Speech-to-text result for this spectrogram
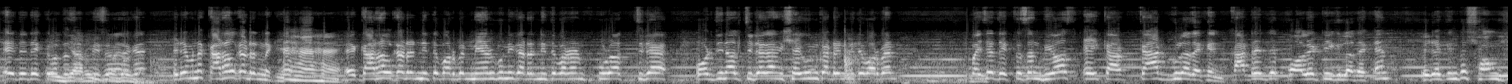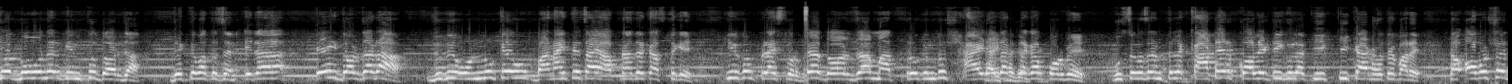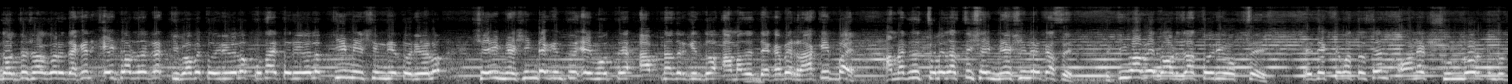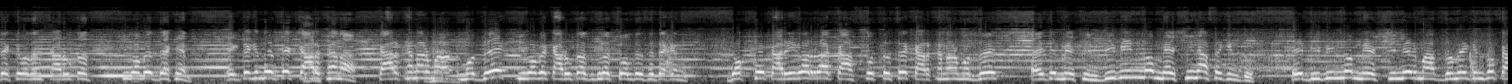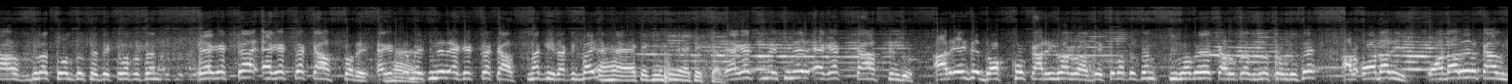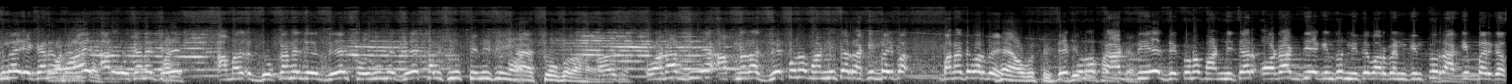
এই যে দেখতে পাচ্ছেন পিছনে দেখেন এটা মানে কাঁঠাল কাঠের নাকি? হ্যাঁ হ্যাঁ এই কাঁঠাল কাঠের নিতে পারবেন মেহরগুনি কাঠের নিতে পারবেন পুরো চিটা অরিজিনাল চিটাগাং সেগুন কাঠের নিতে পারবেন। পয়সা দেখতেছেন ভিওস এই কাঠ কাঠগুলা দেখেন কাঠের যে কোয়ালিটি গুলা দেখেন এটা কিন্তু সংসদ ভবনের কিন্তু দরজা। দেখতে পাচ্ছেন এটা এই দরজাটা যদি অন্য কেউ বানাইতে চায় আপনাদের কাছ থেকে কীরকম প্রাইস পড়বে? এটা দরজা মাত্র কিন্তু ষাট হাজার 60,000 টাকা পড়বে। বুঝতে পারছেন? তাহলে কাঠের কোয়ালিটি গুলা কি কি কাঠ হতে পারে? তা অবশ্যই ধৈর্য সহকারে দেখেন এই দরজাটা কীভাবে তৈরি হলো কোথায় তৈরি হলো কি মেশিন দিয়ে তৈরি হলো সেই মেশিনটা কিন্তু এই মুহূর্তে আপনাদের কিন্তু আমাদের দেখাবে। রাকিব ভাই আমরা কিন্তু চলে যাচ্ছি সেই মেশিনের কাছে। কীভাবে দরজা তৈরি হচ্ছে? এই দেখতে পাচ্ছেন অনেক সুন্দর কিন্তু দেখতে পাচ্ছেন কারুকাজ। কীভাবে দেখেন? এটা কিন্তু একটা কারখানা। কারখানার মধ্যে কীভাবে কারুকাজগুলো চলতেছে দেখেন। দক্ষ কারিগররা কাজ করতেছে কারখানার মধ্যে। এই যে মেশিন বিভিন্ন মেশিন আছে কিন্তু। এই বিভিন্ন মেশিনের মাধ্যমে কিন্তু কাজগুলো চলতেছে দেখতে পাচ্ছেন? এক একটা এক একটা কাজ করে। এক একটা হ্যাঁ। মেশিনের এক একটা কাজ নাকি রাকিব ভাই? হ্যাঁ এক এক মেশিনে এক এক কাজ। এক এক মেশিনের এক এক কাজ কিন্তু। আর এই যে দক্ষ কারিগররা দেখতে পাচ্ছেন কীভাবে কারুকাজগুলো চলতেছে? আর অর্ডারই অর্ডারের কাজগুলো এখানে হয় আর ওখানে যে আমার দোকানে যে যে শোরুমে যে খালি শুধু ফিনিশিং হয়। হ্যাঁ শো করা হয়। অর্ডার দিয়ে আপনারা যে কোনো ফার্নিচার রাকিব ভাই বানাতে পারবে? হ্যাঁ অবশ্যই। যে কোনো কাঠ দিয়ে যে কোনো ফার্নিচার অর্ডার দিয়ে কিন্তু নিতে পারবেন কিন্তু রাকিব ভাইয়ের কাছে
